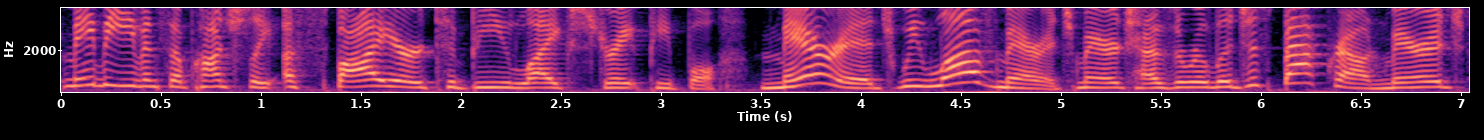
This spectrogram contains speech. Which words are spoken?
maybe even subconsciously, aspire to be like straight people. Marriage, we love marriage. Marriage has a religious background. Marriage,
